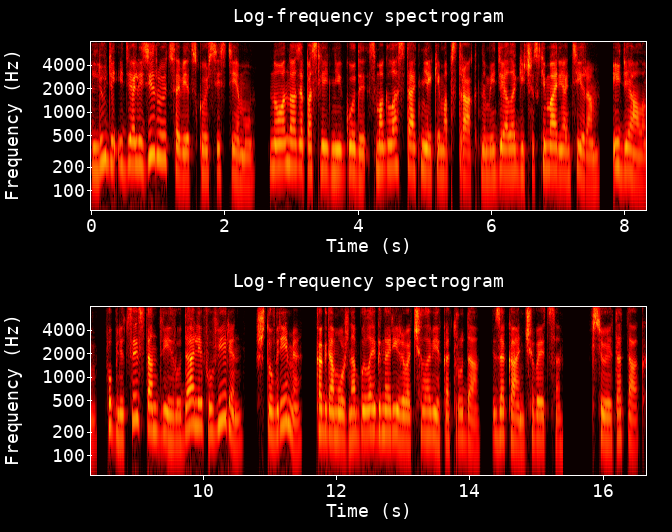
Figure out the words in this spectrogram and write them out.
люди идеализируют советскую систему, но она за последние годы смогла стать неким абстрактным идеологическим ориентиром, идеалом. Публицист Андрей Рудалев уверен, что время, когда можно было игнорировать человека труда, заканчивается. Все это так.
